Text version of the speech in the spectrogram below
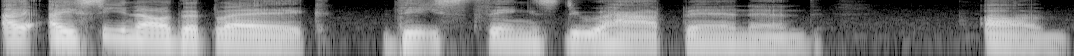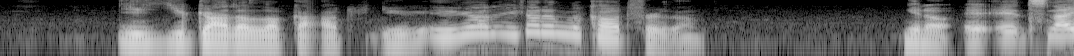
I I see now that like these things do happen, and um you you gotta look out. You you gotta you gotta look out for them you know it, it's not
